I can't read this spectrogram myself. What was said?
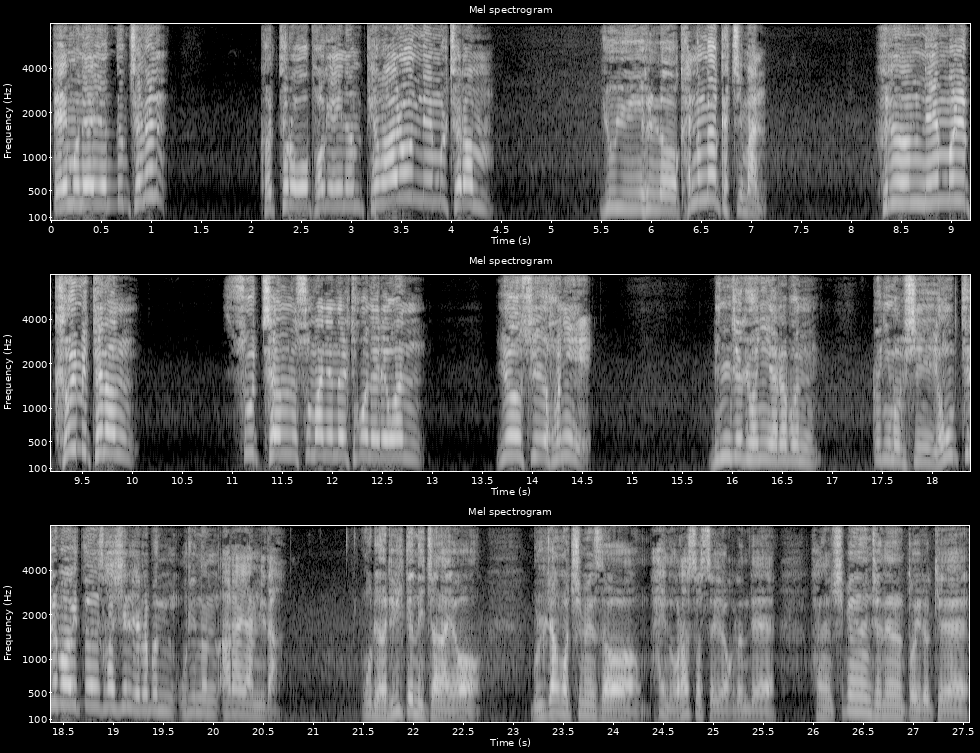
때문에 연등천은 겉으로 보기에는 평화로운 냇물처럼 유유히 흘러가는 것 같지만 흐르는 냇물 그 밑에는 수천 수만 년을 두고 내려온 여수의 혼이 민족의 혼이 여러분 끊임없이 용트를 있던 사실 여러분 우리는 알아야 합니다. 우리 어릴 때는 있잖아요. 물장구 치면서 많이 놀았었어요. 그런데 한 10여 년 전에는 또 이렇게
